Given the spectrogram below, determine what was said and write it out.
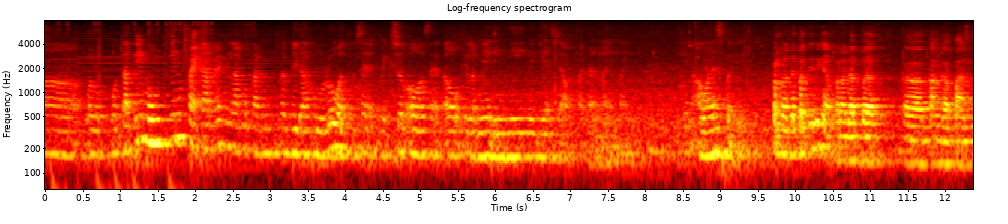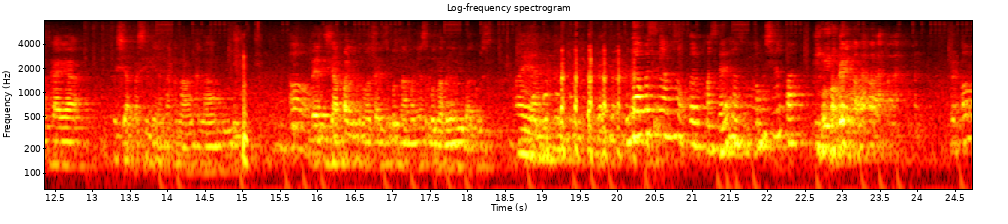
Uh, walaupun tapi mungkin PR-nya dilakukan lebih dahulu waktu saya make sure oh saya tahu filmnya ini media siapa dan lain-lain. Mungkin awalnya seperti itu. Pernah dapat ini nggak? Pernah dapat uh, tanggapan kayak siapa sih anak kenalan kenalan dulu oh dari siapa gitu nggak usah disebut namanya sebut namanya lebih bagus Oh iya. Enggak pasti langsung ke Mas Gary langsung kamu siapa? oh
